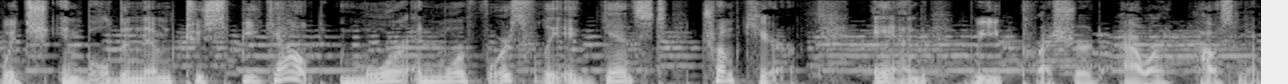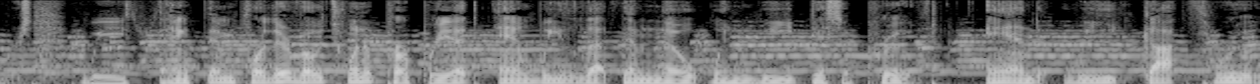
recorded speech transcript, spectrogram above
which emboldened them to speak out more and more forcefully against Trump care. And we pressured our House members. We thanked them for their votes when appropriate, and we let them know when we disapproved and we got through.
